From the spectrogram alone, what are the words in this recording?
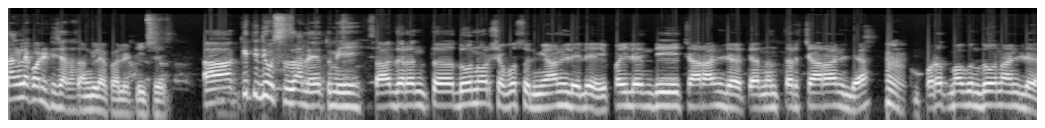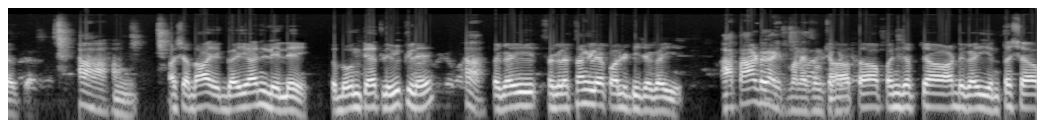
चांगल्या क्वालिटीच्या चांगल्या क्वालिटीचे. अं, किती दिवस झाले तुम्ही? साधारणतः दोन वर्षापासून मी आणलेले पहिल्यांदी चार आणल्या होत्या नंतर चार आणल्या हम्म. परत मागून दोन आणल्या होत्या. हा हा हा. अशा दहा एक गायी आणलेले तर दोन त्यातले विकले. हा. तर गायी सगळ्या चांगल्या क्वालिटीच्या गायी आहेत. आता आठ गायीत म्हणायचं तुमच्याकडे. आता पंजाबच्या आठ गायी आहेत. तशा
